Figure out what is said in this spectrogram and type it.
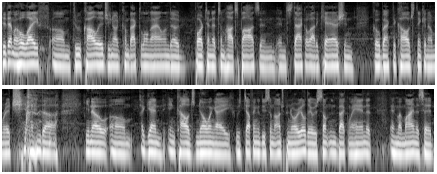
did that my whole life um, through college. You know, I'd come back to Long Island. I would bartend at some hot spots and, and stack a lot of cash and go back to college thinking I'm rich. and, uh, you know, um, again, in college, knowing I was definitely going to do something entrepreneurial, there was something in the back of my hand that, in my mind that said,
